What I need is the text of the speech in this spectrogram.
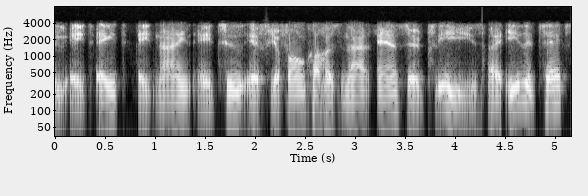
288 8982. If your phone call is not answered, please uh, either text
